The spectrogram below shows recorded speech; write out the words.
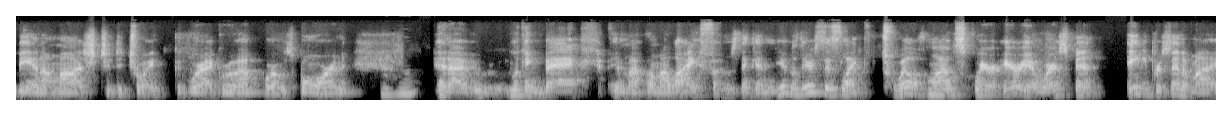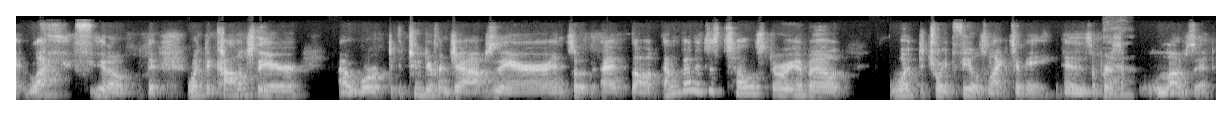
be an homage to Detroit, where I grew up, where I was born. Mm-hmm. And I, looking back in my on my life, I was thinking, you know, there's this like 12 mile square area where I spent 80% of my life. You know, went to college there. I worked two different jobs there, and so I thought I'm going to just tell a story about what Detroit feels like to me as a person yeah. who loves it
